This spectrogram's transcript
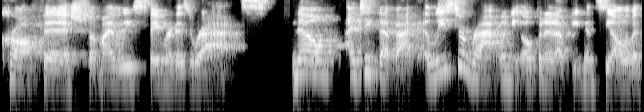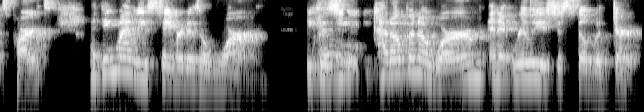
crawfish, but my least favorite is rats. No, I take that back. At least a rat, when you open it up, you can see all of its parts. I think my least favorite is a worm because you oh. cut open a worm and it really is just filled with dirt.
